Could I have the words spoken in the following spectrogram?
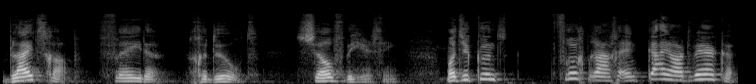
blijdschap, vrede, geduld, zelfbeheersing. Want je kunt vrucht dragen en keihard werken.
